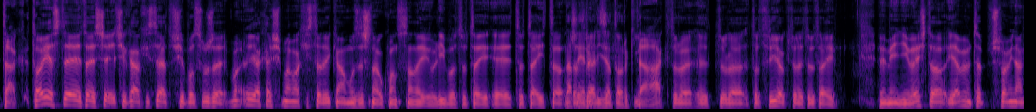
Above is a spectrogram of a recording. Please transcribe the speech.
Tak, to jest, e, to jest ciekawa historia, tu się posłużę. Jakaś mała historyjka muzyczna ukłon w Juli, bo tutaj, e, tutaj to... Naszej to, realizatorki. Tak, które, e, które, to trio, które tutaj wymieniłeś, to ja bym to przypominam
